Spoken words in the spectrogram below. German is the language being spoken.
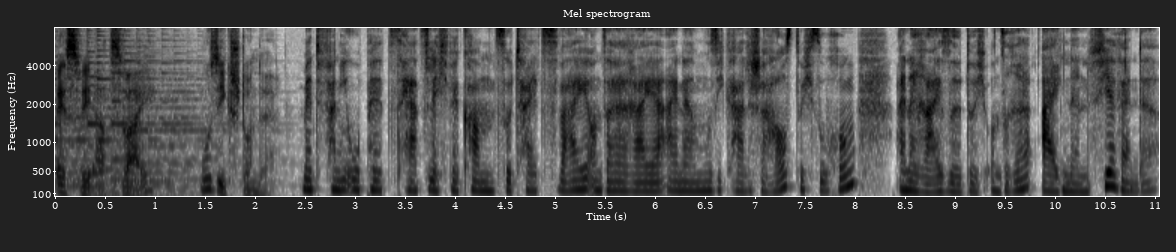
SWR 2 Musikstunde. Mit Fanny Opitz herzlich willkommen zu Teil 2 unserer Reihe Eine musikalische Hausdurchsuchung, eine Reise durch unsere eigenen vier Wände.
